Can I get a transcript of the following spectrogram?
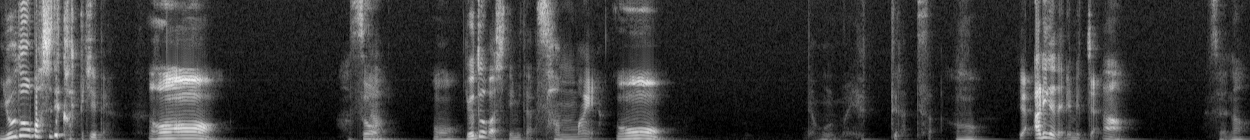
い。ヨドバシで買ってきてたん。おお。あそう。ヨドバシで見たら3万やおうでも俺言ってなってさ。おういやありがたいねめっちゃ。あそうやな。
